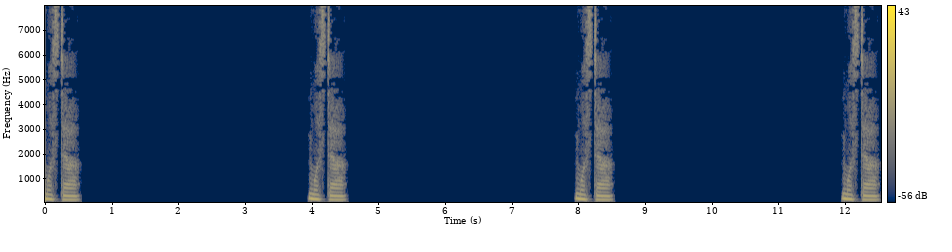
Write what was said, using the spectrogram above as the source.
Muster. Muster. Muster. Muster.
